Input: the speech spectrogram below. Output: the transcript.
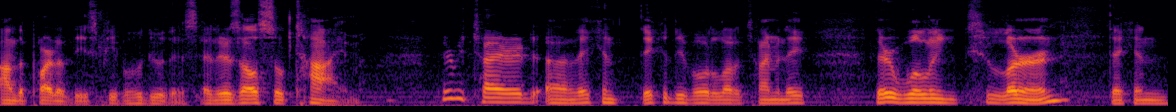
on the part of these people who do this, and there's also time. They're retired; uh, they can they can devote a lot of time, and they they're willing to learn. They can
